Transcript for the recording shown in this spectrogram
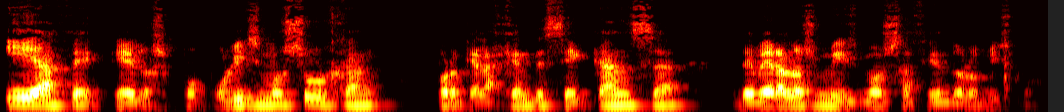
y hace que los populismos surjan porque la gente se cansa de ver a los mismos haciendo lo mismo.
